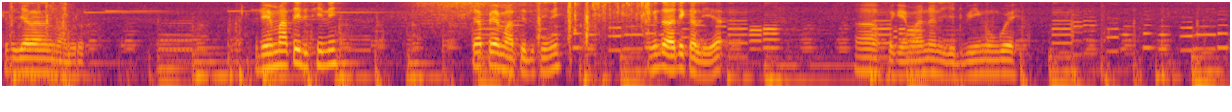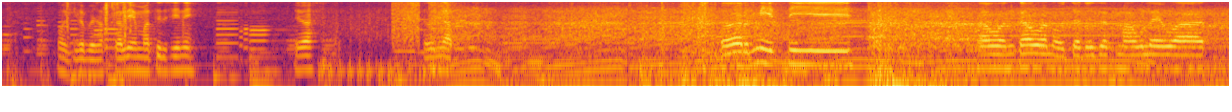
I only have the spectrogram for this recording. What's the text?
Kita jalan lah bro. Ada yang mati di sini? Siapa yang mati di sini? Mungkin tadi kali ya. Ah bagaimana nih? Jadi bingung gue. Wah gila banyak sekali yang mati di sini. Ya. Lengkap. Permisi. Kawan-kawan Ocha Desert mau lewat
